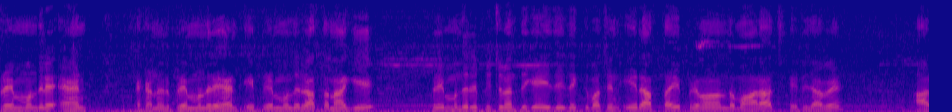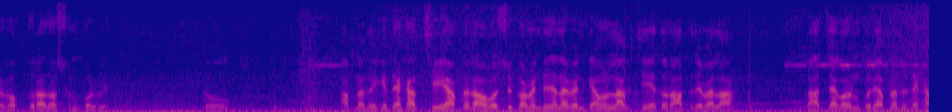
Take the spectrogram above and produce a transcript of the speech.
প্রেম মন্দিরের অ্যান্ড এখানে প্রেম মন্দিরের অ্যান্ড এই প্রেম মন্দিরের রাস্তা না গিয়ে প্রেম মন্দিরের পিছনের দিকে এই যে দেখতে পাচ্ছেন, এই রাস্তায় প্রেমানন্দ মহারাজ হেঁটে যাবে আর ভক্তরা দর্শন করবে। তো আপনাদেরকে দেখাচ্ছি, আপনারা অবশ্যই কমেন্টে জানাবেন কেমন লাগছে এত রাত্রেবেলা। রাত জাগরণ করে আপনাদের দেখা,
